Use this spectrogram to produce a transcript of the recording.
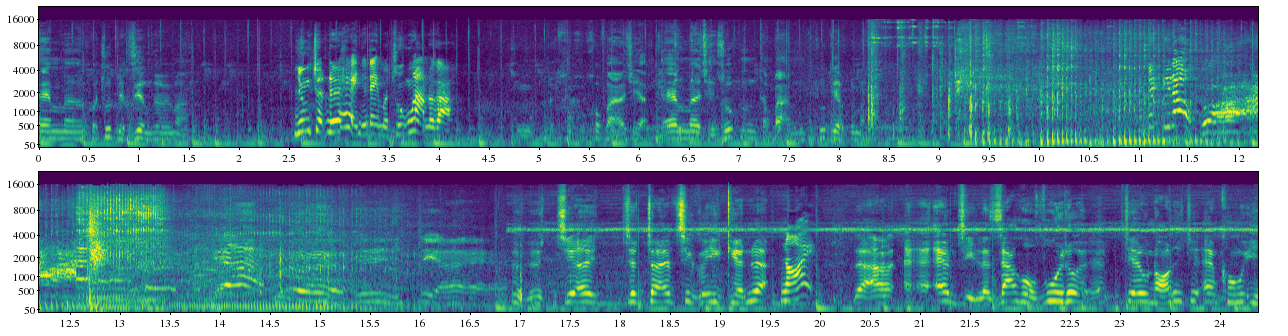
Em ờ, có chút việc riêng thôi mà. Những chuyện đê hèn như này mà chú cũng làm được à? Không phải đâu chị ạ. Em ờ, chỉ giúp thằng bạn chút việc thôi mà. Định đi đâu? Chị ơi cho, cho em xin có ý kiến nữa ạ. Nói Dạ e- e- em chỉ là giang hồ vui thôi. Em trêu nó thôi chứ em không có ý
